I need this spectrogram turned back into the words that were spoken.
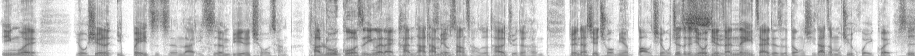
因为有些人一辈子只能来一次 NBA 的球场。他如果是因为来看他，他没有上场的时候，他会觉得很对那些球迷很抱歉。我觉得这个有点在内在的这个东西，他怎么去回馈，是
